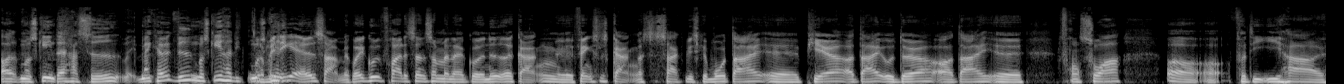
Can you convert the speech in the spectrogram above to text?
og måske endda har siddet. Man kan jo ikke vide, måske har de... Måske Nå, men ikke alle sammen. Jeg går ikke ud fra det sådan, som man er gået ned ad gangen, øh, fængselsgangen, og så sagt, vi skal bruge dig, øh, Pierre, og dig, Audeur, og dig, øh, François, og, og, fordi I har... Øh,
